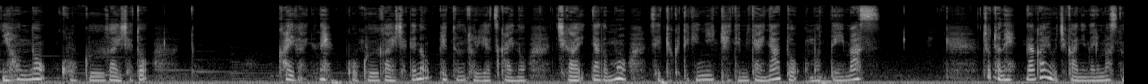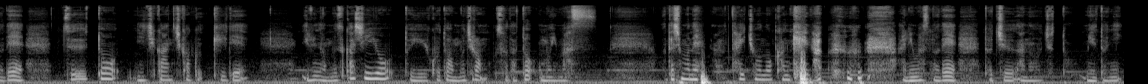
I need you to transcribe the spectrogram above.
日本の航空会社と海外のね航空会社でのペットの取り扱いの違いなども積極的に聞いてみたいなと思っています。ちょっとね長いお時間になりますのでずっと2時間近く聞いているのは難しいよということはもちろんそうだと思います。私もね体調の関係が ありますので途中あのちょっとミュートに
